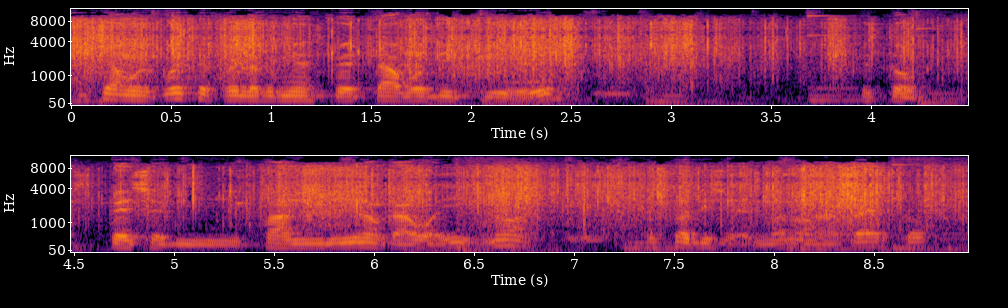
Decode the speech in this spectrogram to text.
Diciamo che questo è quello che mi aspettavo di più. Questo specie di pandino kawaii. No, che sto dicendo? Non è aperto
